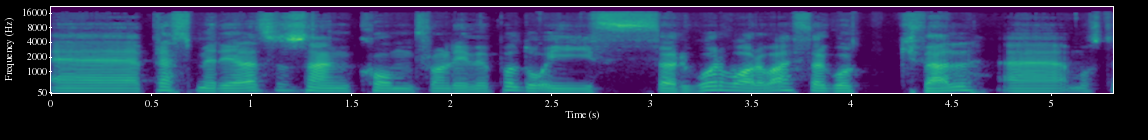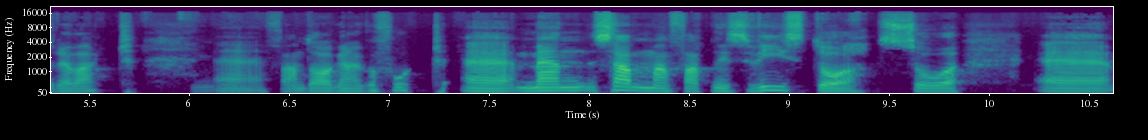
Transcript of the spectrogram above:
eh, pressmeddelandet som sen kom från Liverpool då i förrgår var det va? Förrgår kväll eh, måste det ha varit. Mm. Eh, fan, dagarna går fort. Eh, men sammanfattningsvis då så Eh,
